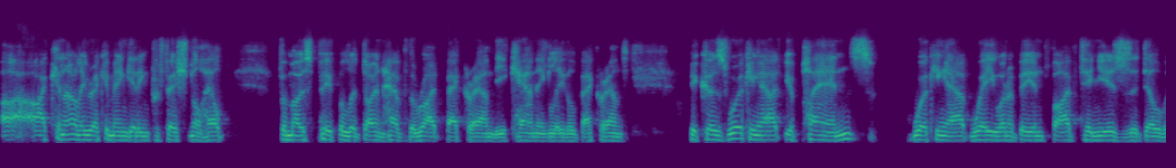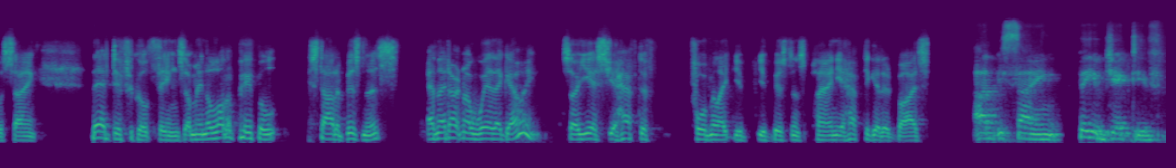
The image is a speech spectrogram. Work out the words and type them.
I can only recommend getting professional help for most people that don't have the right background, the accounting, legal backgrounds, because working out your plans, working out where you want to be in five, ten years, as Adele was saying, they're difficult things. I mean, a lot of people start a business and they don't know where they're going. So, yes, you have to formulate your, your business plan, you have to get advice. I'd be saying be objective.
